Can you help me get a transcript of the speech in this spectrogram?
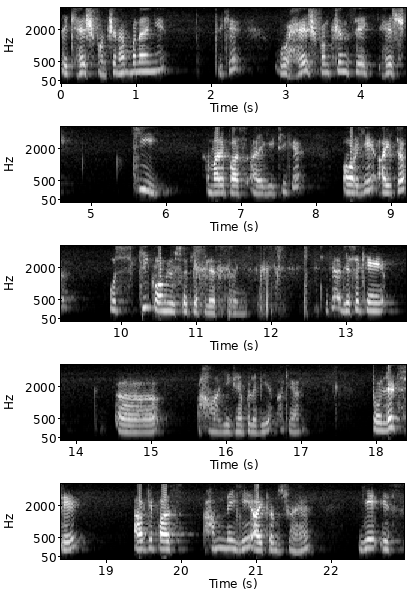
एक हैश फ़ंक्शन हम बनाएँगे, ठीक है? वो हैश फ़ंक्शन से हैश की हमारे पास आएगी, ठीक है? और ये आइटम उस की को हम यूज़ करके प्लेस करेंगे, ठीक है? जैसे कि हाँ ये एग्जांपल अभी आगे आ रही। तो लेट से आपके पास, हमने ये आइटम्स जो हैं, ये इस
